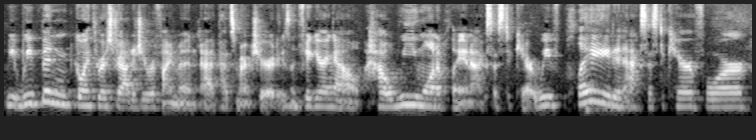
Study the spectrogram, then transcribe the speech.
we've been going through a strategy refinement at PetSmart Charities and figuring out how we want to play in access to care. We've played in access to care for,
